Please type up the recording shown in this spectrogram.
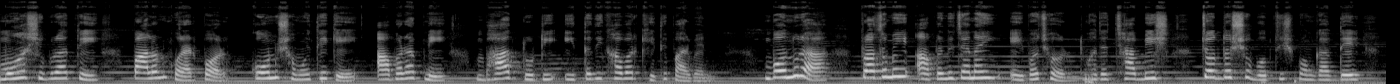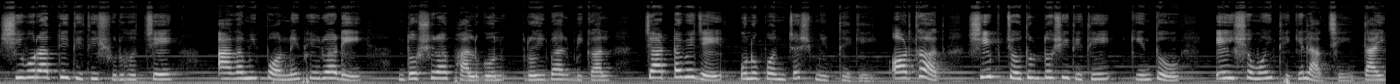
মহাশিবরাত্রি পালন করার পর কোন সময় থেকে আবার আপনি ভাত, রুটি ইত্যাদি খাবার খেতে পারবেন? বন্ধুরা, প্রথমেই আপনাদের জানাই এই বছর দু হাজার ছাব্বিশ চোদ্দোশো বত্রিশ বঙ্গাব্দের শিবরাত্রি তিথি শুরু হচ্ছে আগামী পনেরোই ফেব্রুয়ারি দোসরা ফাল্গুন রবিবার বিকাল চারটা বেজে উনপঞ্চাশ মিনিট থেকে। অর্থাৎ শিব চতুর্দশী তিথি কিন্তু এই সময় থেকে লাগছে। তাই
